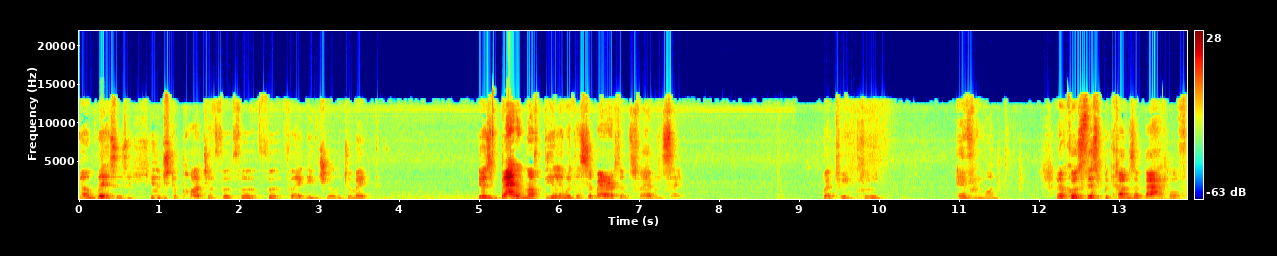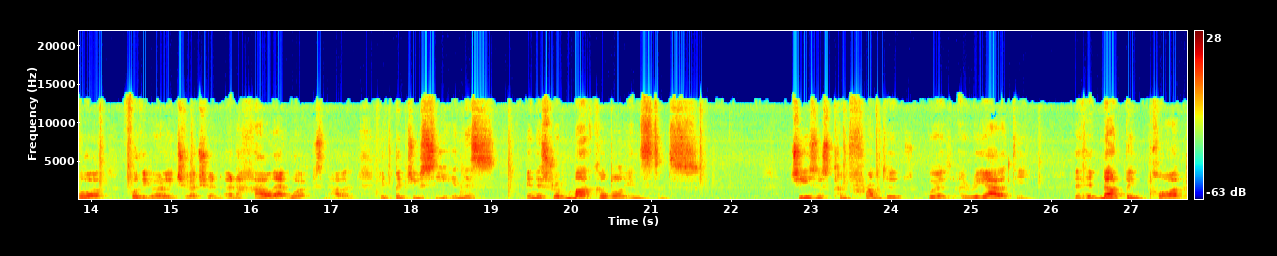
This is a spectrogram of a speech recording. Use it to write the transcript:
Now, this is a huge departure for, for, for, for any Jew to make. It was bad enough dealing with the Samaritans, for heaven's sake. But to include everyone? And of course, this becomes a battle for, for the early church and, and how that works. And how that, but, but you see in this, in this remarkable instance, Jesus confronted with a reality that had not been part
